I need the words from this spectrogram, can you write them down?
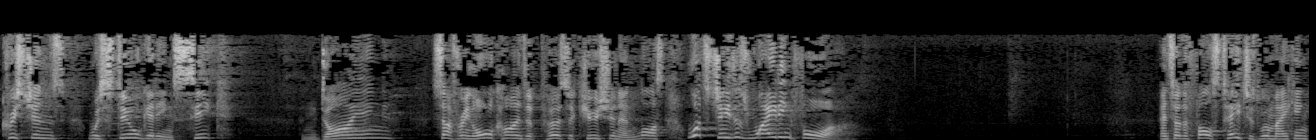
Christians were still getting sick and dying, suffering all kinds of persecution and loss. What's Jesus waiting for? And so the false teachers were making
